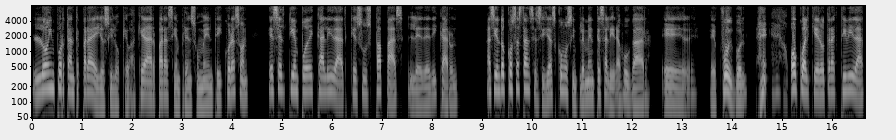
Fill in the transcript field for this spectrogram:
Lo importante para ellos y lo que va a quedar para siempre en su mente y corazón es el tiempo de calidad que sus papás le dedicaron haciendo cosas tan sencillas como simplemente salir a jugar eh, eh, fútbol o cualquier otra actividad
